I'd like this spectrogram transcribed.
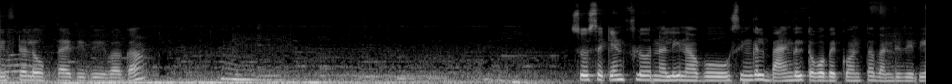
ಲಿಫ್ಟಲ್ಲಿ ಹೋಗ್ತಾ ಇದ್ದೀವಿ ಇವಾಗ. ಸೊ ಸೆಕೆಂಡ್ ಫ್ಲೋರ್ನಲ್ಲಿ ನಾವು ಸಿಂಗಲ್ ಬ್ಯಾಂಗಲ್ ತೊಗೋಬೇಕು ಅಂತ ಬಂದಿದ್ದೀವಿ.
